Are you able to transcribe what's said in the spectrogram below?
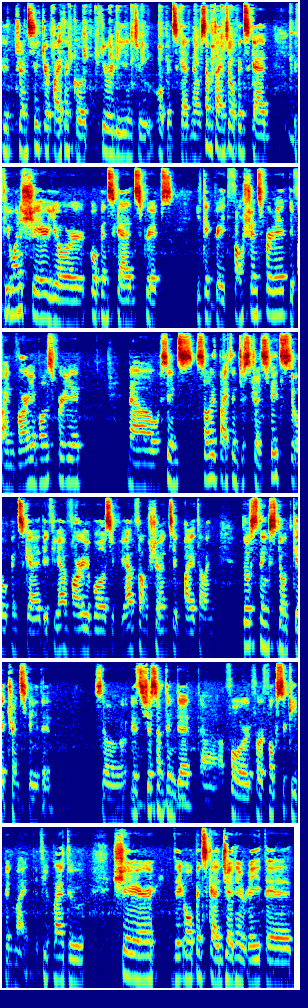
it translates your Python code purely into OpenSCAD. Now, sometimes OpenSCAD, if you want to share your OpenSCAD scripts, you can create functions for it, define variables for it. Now, since Solid Python just translates to OpenSCAD, if you have variables, if you have functions in Python, those things don't get translated. So it's just something that uh, for for folks to keep in mind. If you plan to share the OpenSCAD generated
